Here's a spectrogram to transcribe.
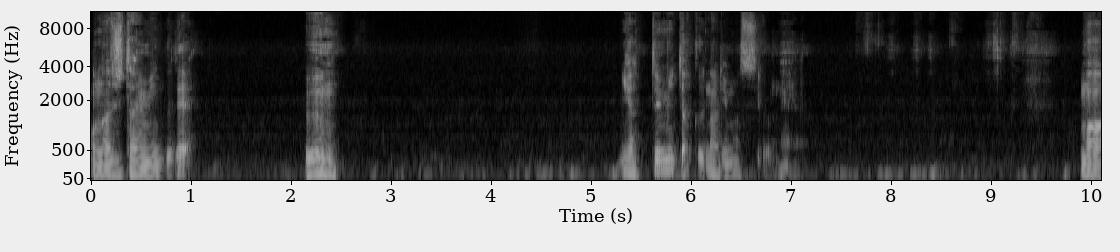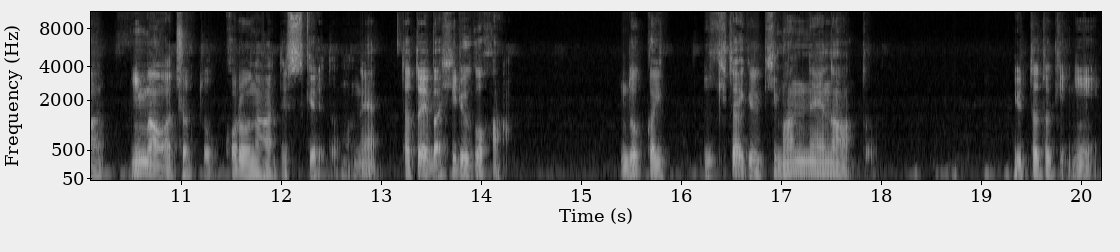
同じタイミングで、うん。やってみたくなりますよね。まあ、今はちょっとコロナですけれどもね。例えば昼ご飯。どっか行きたいけど決まんねえなと言ったときに、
